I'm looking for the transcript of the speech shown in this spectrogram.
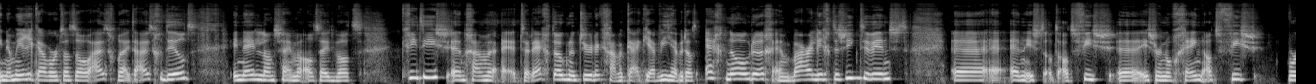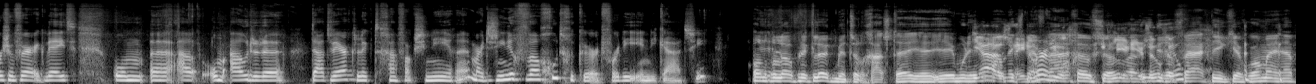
In Amerika wordt dat al uitgebreid uitgedeeld. In Nederland zijn we altijd wat kritisch en gaan we eh, terecht ook natuurlijk gaan we kijken, ja, wie hebben dat echt nodig en waar ligt de ziektewinst? Uh, en is dat advies, uh, is er nog geen advies voor zover ik weet, om, om ouderen daadwerkelijk te gaan vaccineren. Maar het is in ieder geval goedgekeurd voor die indicatie. Ongelooflijk leuk met zo'n gast. Hè? Je, je moet helemaal ja, niks meer vragen of zo. Iedere vraag die ik hier voor mij heb,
